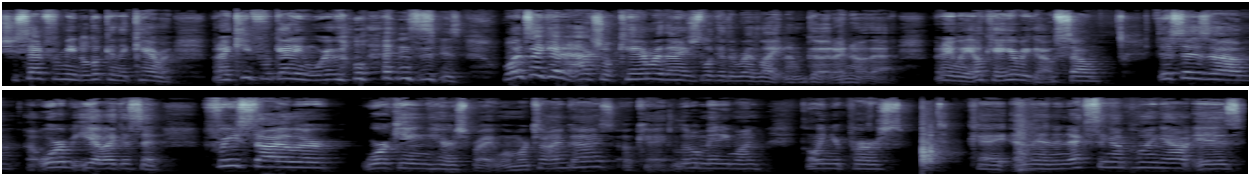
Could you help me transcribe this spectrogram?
she said for me to look in the camera, but I keep forgetting where the lens is. Once I get an actual camera, then I just look at the red light and I'm good. I know that. But anyway, okay, here we go. So this is um Orb. Yeah, like I said, Freestyler working hairspray. One more time, guys. Okay, little mini one. Go in your purse. Okay, and then the next thing I'm pulling out is,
